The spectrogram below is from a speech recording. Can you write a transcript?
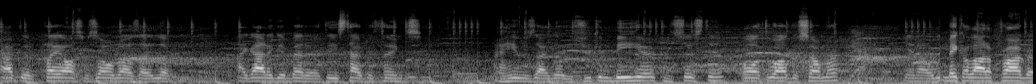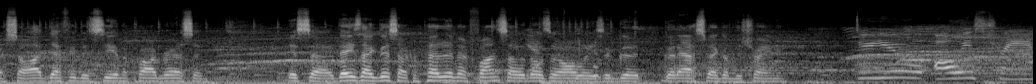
after the playoffs was over. I was like, look, I got to get better at these type of things. And he was like, look, if you can be here consistent all throughout the summer, you know, we make a lot of progress. So I've definitely been seeing the progress. And it's uh, days like this are competitive and fun. So those are always a good, good aspect of the training. Do you always train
